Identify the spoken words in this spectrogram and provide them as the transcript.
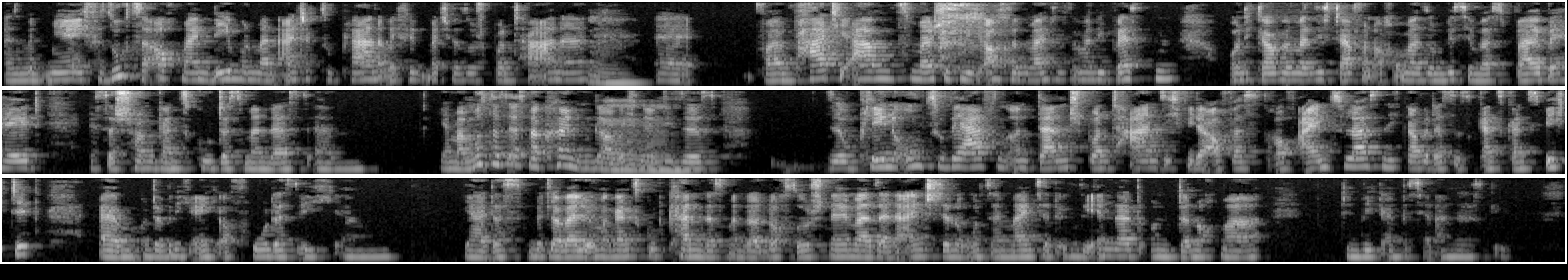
also mit mir, ich versuche zwar auch mein Leben und meinen Alltag zu planen, aber ich finde manchmal so spontane, Hm. äh, vor allem Partyabend zum Beispiel, finde ich auch sind meistens immer die besten. Und ich glaube, wenn man sich davon auch immer so ein bisschen was beibehält, ist das schon ganz gut, dass man das, ähm, ja, man muss das erstmal können, glaube ich, ne? Mhm. dieses so Pläne umzuwerfen und dann spontan sich wieder auf was drauf einzulassen. Ich glaube, das ist ganz, ganz wichtig. Ähm, und da bin ich eigentlich auch froh, dass ich ähm, ja das mittlerweile immer ganz gut kann, dass man dann doch so schnell mal seine Einstellung und sein Mindset irgendwie ändert und dann nochmal den Weg ein bisschen anders geht.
